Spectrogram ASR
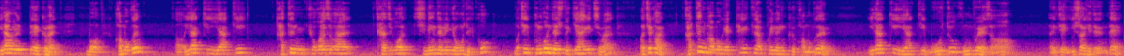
1학년 때그뭐 과목은 어 1학기, 2학기 같은 교과서가 가지고 진행되는 경우도 있고 뭐 저기 분권될 수도 있긴 하겠지만 어쨌건 같은 과목에 타이틀 갖고 있는 그 과목은 1학기, 2학기 모두 공부해서 이제 이수하게 되는데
